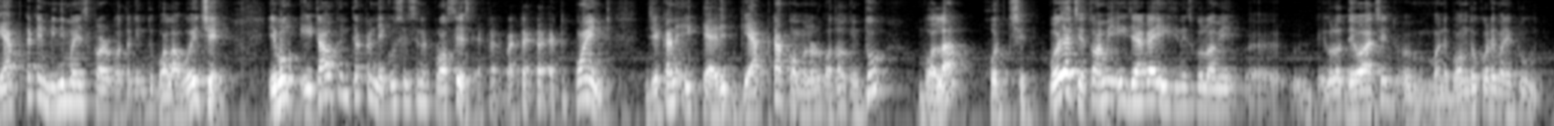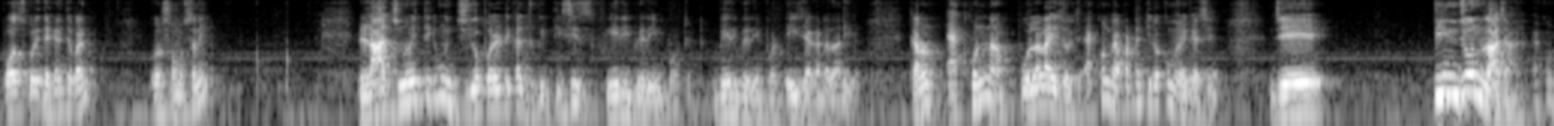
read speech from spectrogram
গ্যাপটাকে মিনিমাইজ করার কথা কিন্তু বলা হয়েছে। এবং এটাও কিন্তু একটা নেগোসিয়েশনের প্রসেস একটা একটা একটা পয়েন্ট যেখানে এই ট্যারিফ গ্যাপটা কমানোর কথাও কিন্তু বলা হচ্ছে। বোঝা যাচ্ছে? তো আমি এই জায়গায় এই জিনিসগুলো আমি এগুলো দেওয়া আছে মানে বন্ধ করে মানে একটু পজ করে দেখে নিতে পারেন, কোনো সমস্যা নেই। রাজনৈতিক এবং জিও পলিটিক্যাল ঝুঁকি this is very very important very very important এই জায়গাটা দাঁড়িয়ে। কারণ এখন না পোলারাইজ হয়েছে। এখন ব্যাপারটা কীরকম হয়ে গেছে, যে তিনজন রাজা এখন,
